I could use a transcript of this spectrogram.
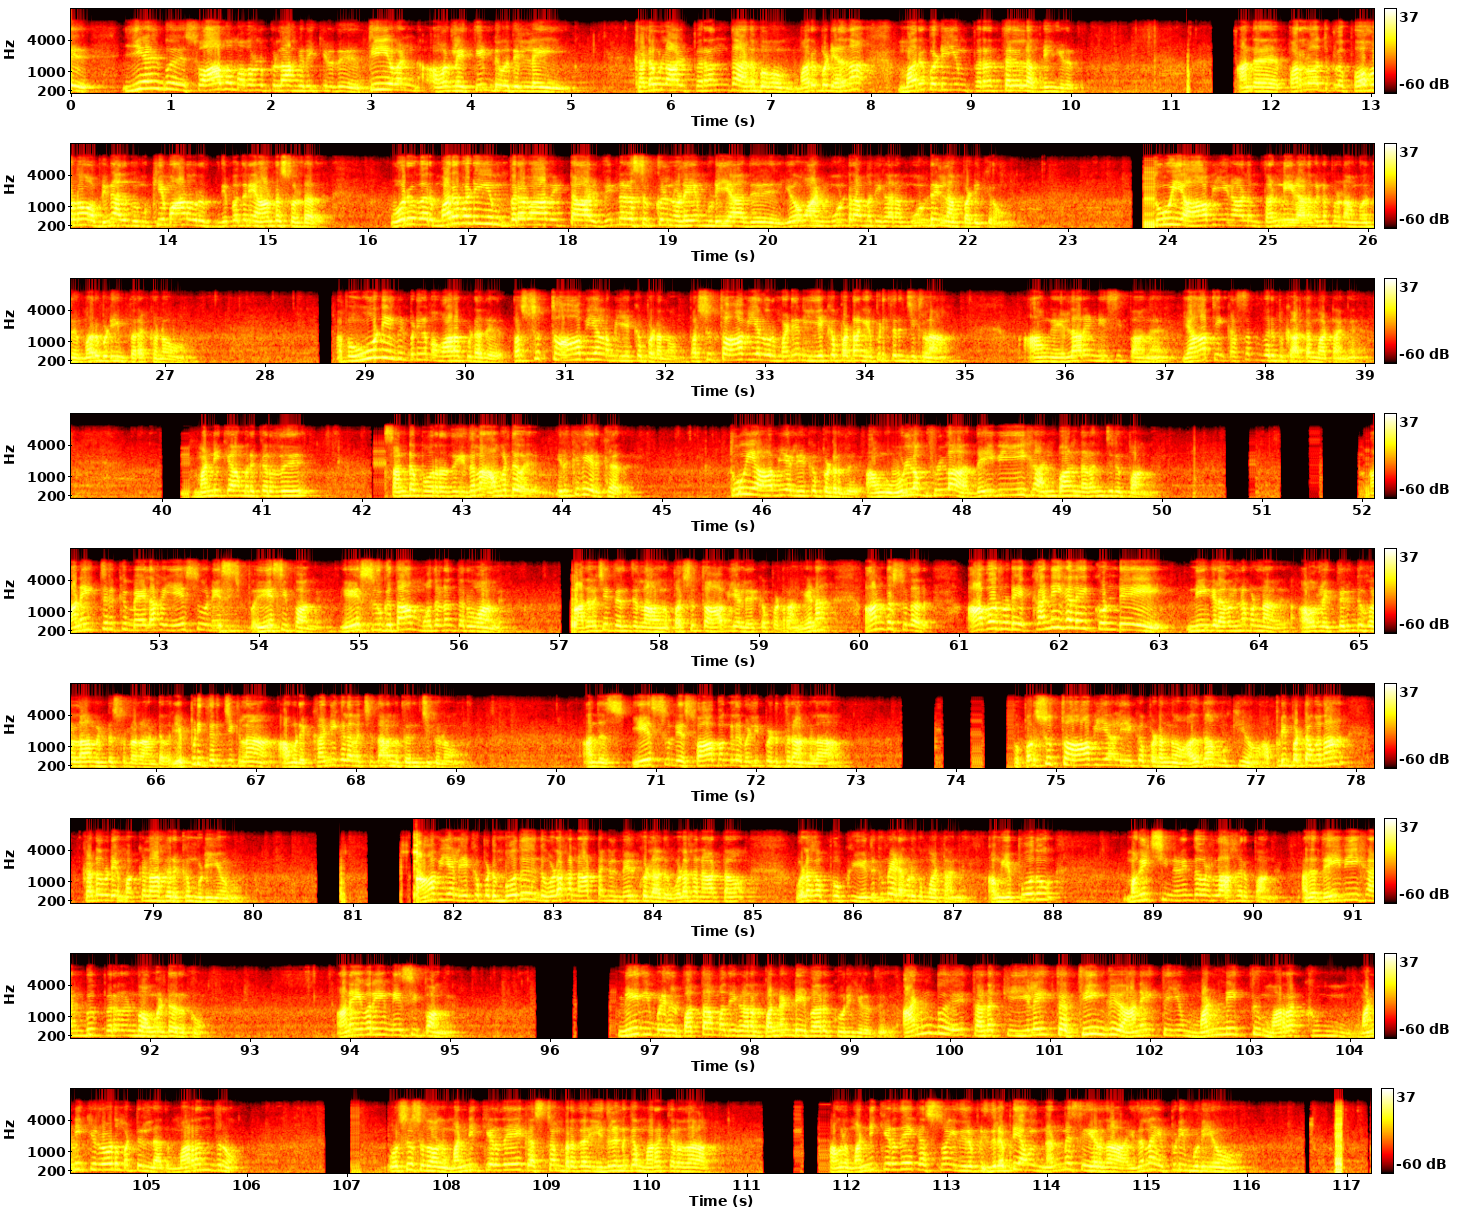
இயல்பு சுவாபம் அவர்களுக்குள்ளாக இருக்கிறது. தீயவன் அவர்களை தீண்டுவதில்லை. கடவுளால் பிறந்த அனுபவம் மறுபடி அதுதான் மறுபடியும் பிறத்தல் அப்படிங்கிறது. அந்த பரலோகத்துக்குள்ள போகணும் அப்படின்னு அதுக்கு முக்கியமான ஒரு நிபந்தனை ஆண்டர் சொல்றாரு. ஒருவர் மறுபடியும் பிறவாவிட்டால் விண்ணரசுக்குள் நுழைய முடியாது. யோவான் மூன்றாம் அதிகாரம் மூன்றில் நாம் படிக்கிறோம். தூய ஆவியினாலும் தண்ணீராலும் என்ன பண்ண வந்து மறுபடியும் பிறக்கணும். அப்போ ஊனியல் பின்படி நம்ம வாழக்கூடாது. பரிசுத்த ஆவியால் நம்ம இயக்கப்படணும். பரிசுத்த ஆவியால் ஒரு மனிதன் இயக்கப்படுறாங்க எப்படி தெரிஞ்சுக்கலாம்? அவங்க எல்லாரையும் நேசிப்பாங்க. யார்த்தையும் கசப்பு வெறுப்பு காட்ட மாட்டாங்க. மன்னிக்காமல் இருக்கிறது சண்டை போடுறது இதெல்லாம் அவங்ககிட்ட இருக்கவே இருக்காது. தூய ஆவியால் இயக்கப்படுறது. அவங்க உள்ளம் ஃபுல்லா தெய்வீக அன்பால் நிறைஞ்சிருப்பாங்க. அனைத்திற்கு மேலாக இயேசுவை நேசி நேசிப்பாங்க. இயேசுவுக்கு தான் முதலிடம் தருவாங்க. அதை வச்சு தெரிஞ்சிடலாம் அவங்க பரிசுத்த ஆவியால் இயக்கப்படுறாங்க. ஏன்னா ஆண்டர் சொல்றார் அவர்களுடைய கனிகளை கொண்டே நீங்கள் அவர் என்ன பண்ணாங்க? அவர்களை தெரிந்து கொள்ளலாம் என்று சொல்றார் ஆண்டவர். எப்படி தெரிஞ்சுக்கலாம்? அவங்களுடைய கனிகளை வச்சு தான் நம்ம தெரிஞ்சுக்கணும். அந்த இயேசுடைய சுவாபங்களை வெளிப்படுத்துறாங்களா? இப்போ பரிசுத்த ஆவியால் இயக்கப்படணும். அதுதான் முக்கியம். அப்படிப்பட்டவங்க தான் கடவுளுடைய மக்களாக இருக்க முடியும். ஆவியால் இயக்கப்படும் போது இந்த உலக நாட்டங்கள் மேற்கொள்ளாது. உலக நாட்டம் உலகப்போக்கு எதுக்குமே இடம் கொடுக்க மாட்டாங்க. அவங்க எப்போதும் மகிழ்ச்சி நிறைந்தவர்களாக இருப்பாங்க. அந்த தெய்வீக அன்பு பிறர் அன்பு அவங்கள்ட்ட இருக்கும். அனைவரையும் நேசிப்பாங்க. நீதிமொழிகள் பத்தாம் அதிகாரம் பன்னெண்டு இவ்வாறு கூறுகிறது. அன்பு தனக்கு இழைத்த தீங்கு அனைத்தையும் மன்னித்து மறக்கும். மன்னிக்கிறதோடு மட்டும் இல்லை அது மறந்துடும் ஒரு சில சொல்லுவாங்க மன்னிக்கிறதே கஷ்டம் பிரதர் இதுல எனக்கு மறக்கிறதா? அவங்களை மன்னிக்கிறதே கஷ்டம். இது எப்படி இதுல எப்படி அவங்களுக்கு நன்மை செய்யறதா? இதெல்லாம் எப்படி முடியும்?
